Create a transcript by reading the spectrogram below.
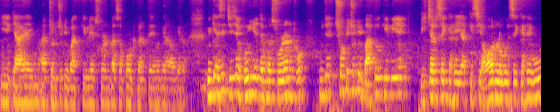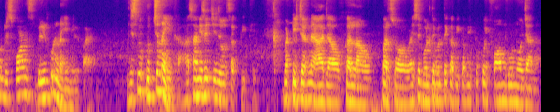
कि ये क्या है, हर छोटी छोटी बात के लिए स्टूडेंट का सपोर्ट करते हैं वगैरह वगैरह। क्योंकि ऐसी चीज़ें हुई है, जब मैं स्टूडेंट हूँ, मुझे छोटी छोटी बातों के लिए टीचर से कहे या किसी और लोगों से कहे, वो रिस्पॉन्स बिल्कुल नहीं मिल पाया। जिसमें कुछ नहीं था, आसानी से चीज़ हो सकती थी। बट टीचर ने आ जाओ कल आओ, परसों आओ, ऐसे बोलते बोलते कभी कभी तो कोई फॉर्म गुम हो जाना।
